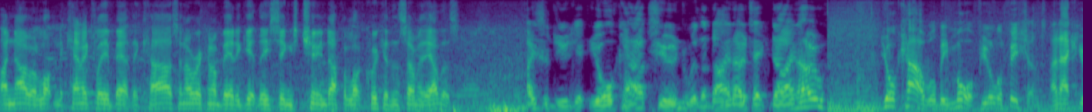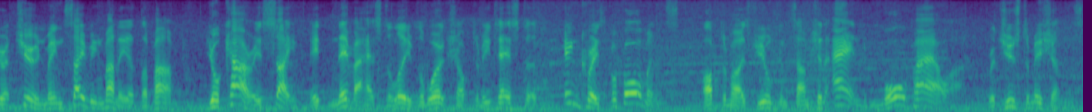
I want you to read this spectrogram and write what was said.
I know a lot mechanically about the cars, and I reckon I'll be able to get these things tuned up a lot quicker than some of the others. Why should you get your car tuned with a Dynotech dyno? Your car will be more fuel efficient. An accurate tune means saving money at the pump. Your car is safe. It never has to leave the workshop to be tested. Increased performance optimise fuel consumption and more power, reduced emissions,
